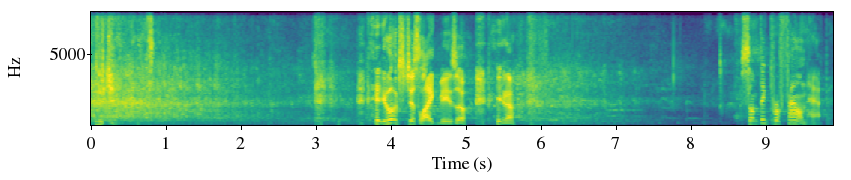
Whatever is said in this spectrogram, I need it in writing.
he looks just like me, so, you know. Something profound happened.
